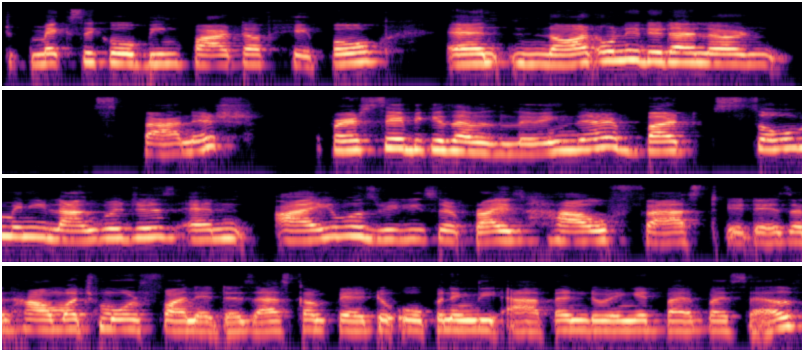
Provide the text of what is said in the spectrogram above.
to Mexico being part of Hippo and not only did I learn Spanish per se because I was living there, but so many languages. And I was really surprised how fast it is and how much more fun it is as compared to opening the app and doing it by myself.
